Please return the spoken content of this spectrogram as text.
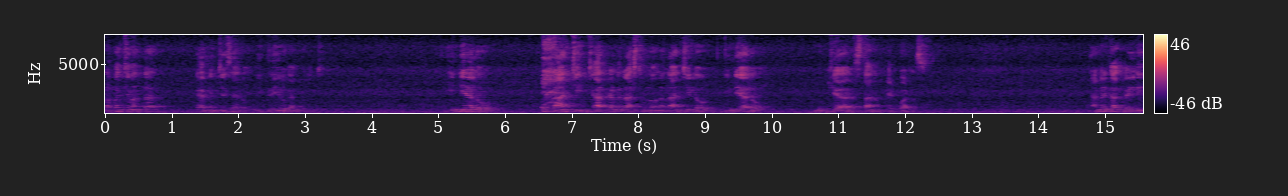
ప్రపంచమంతా వ్యాపించేశారు ఈ క్రియోగాన్ని గురించి. ఇండియాలో రాంచీ జార్ఖండ్ రాష్ట్రంలో ఉన్న రాంచీలో ఇండియాలో ముఖ్య స్థానం హెడ్ క్వార్టర్స్ అమెరికాకు వెళ్ళి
